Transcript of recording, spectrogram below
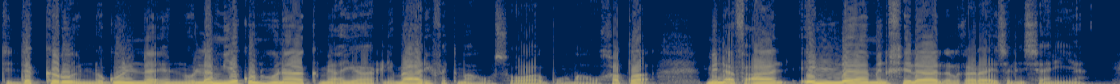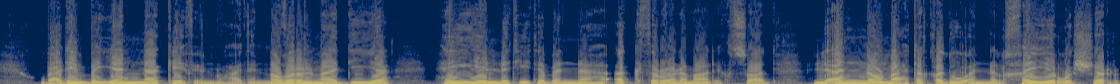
تتذكروا أنه قلنا أنه لم يكن هناك معيار لمعرفة ما هو صواب وما هو خطأ من أفعال إلا من خلال الغرائز الإنسانية. وبعدين بينا كيف أنه هذه النظرة المادية هي التي تبناها أكثر علماء الاقتصاد لأنهم اعتقدوا أن الخير والشر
